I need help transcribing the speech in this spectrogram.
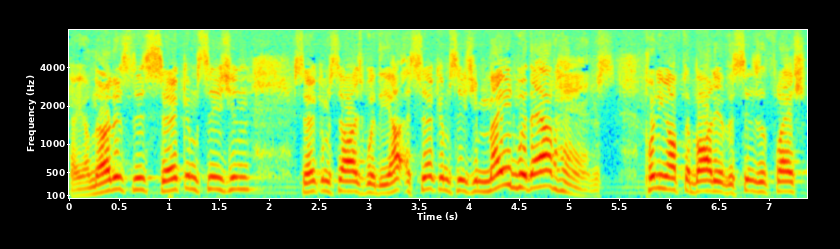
Now you'll notice this circumcision, circumcised with the uh, circumcision made without hands, putting off the body of the sins of the flesh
